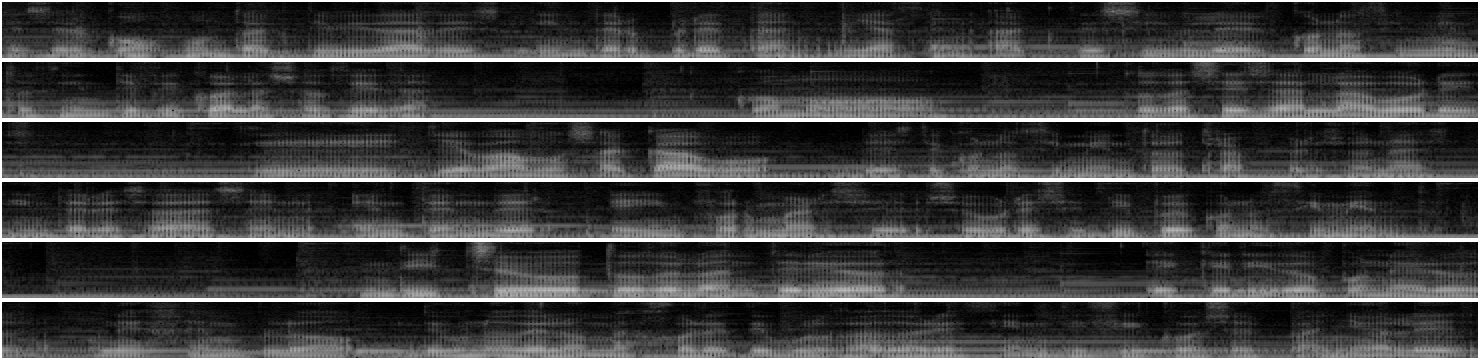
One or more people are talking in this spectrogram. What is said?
es el conjunto de actividades que interpretan y hacen accesible el conocimiento científico a la sociedad, como todas esas labores que llevamos a cabo de este conocimiento a otras personas interesadas en entender e informarse sobre ese tipo de conocimiento. Dicho todo lo anterior, he querido poneros un ejemplo de uno de los mejores divulgadores científicos españoles,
